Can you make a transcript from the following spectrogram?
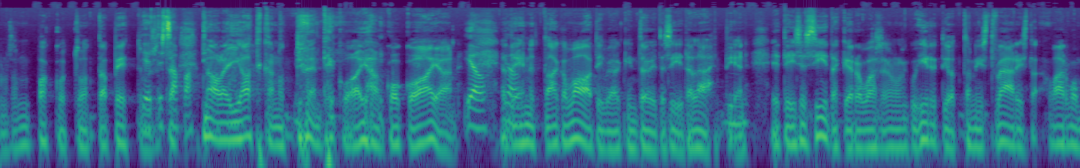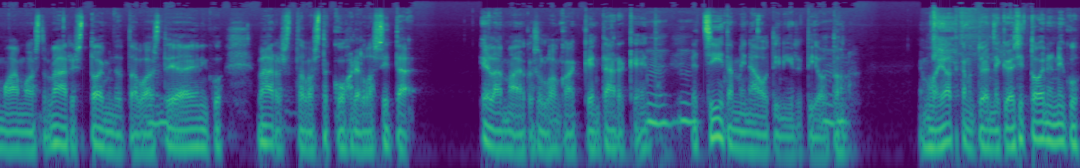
mutta on pakko tuottaa pettymys. Mä olen jatkanut työntekoa ihan koko ajan joo, ja jo. tehnyt aika vaativiakin töitä siitä lähtien. Mm. Että ei se siitä kerro, vaan se on niin irtiotto niistä vääristä arvomaailmoista, vääristä toimintatavoista mm. ja niin kuin väärästä tavasta kohdella sitä elämää, joka sulla on kaikkein tärkeintä. Mm, mm. Että siitä minä otin irtioton. Mm. Ja mä oon jatkanut työntekoa. Ja sitten toinen niin kuin,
